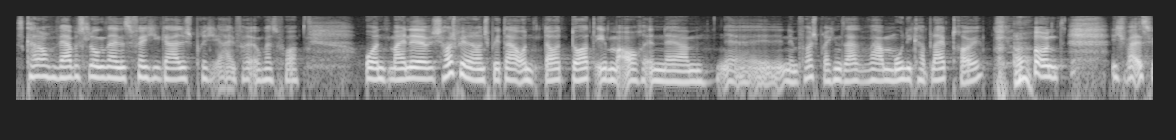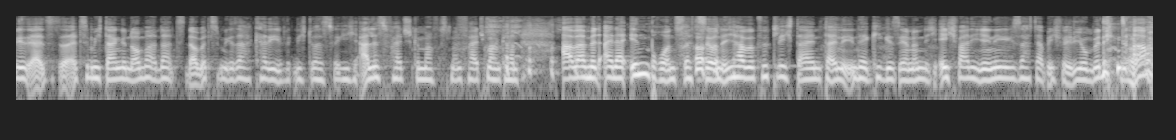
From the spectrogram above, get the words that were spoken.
es kann auch ein Werbeslogan sein, ist völlig egal, ich spreche einfach irgendwas vor. Und meine Schauspielerin später und dort, dort eben auch in, der, äh, in dem Vorsprechen war Monika Bleibtreu. Und ich weiß, wie, als, als sie mich dann genommen hat, hat sie damals zu mir gesagt, Kadi, wirklich, du hast wirklich alles falsch gemacht, was man falsch machen kann, aber mit einer Inbrunst-Station. Ich habe wirklich dein, deine Energie gesehen und ich, ich war diejenige, die gesagt habe, ich will die unbedingt haben.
